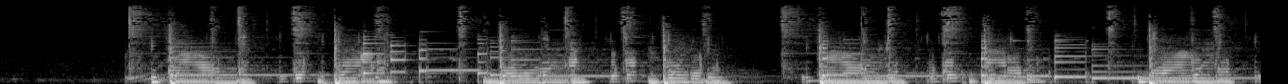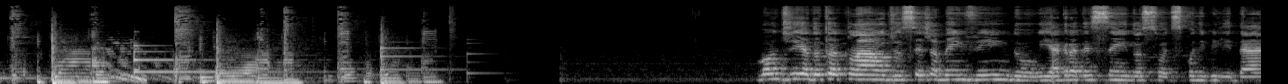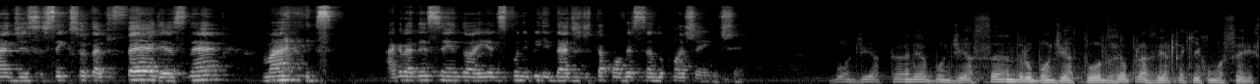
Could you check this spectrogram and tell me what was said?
Bom dia, doutor Cláudio, seja bem-vindo e agradecendo a sua disponibilidade. Eu sei que o senhor está de férias, né? mas agradecendo aí a disponibilidade de estar conversando com a gente. Bom dia, Tânia. Bom dia, Sandro. Bom dia a todos. É um prazer estar aqui com vocês.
